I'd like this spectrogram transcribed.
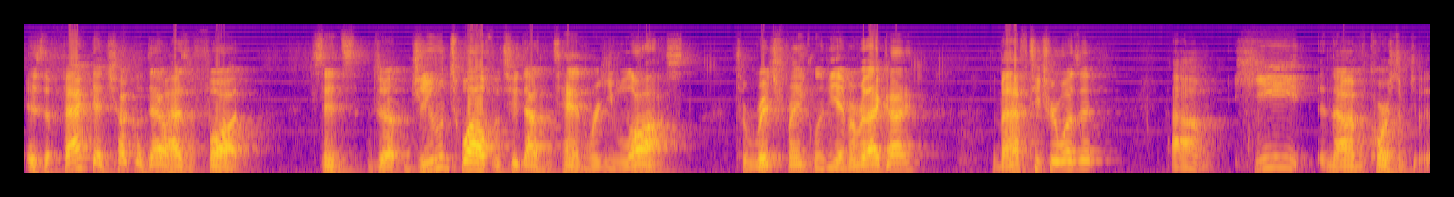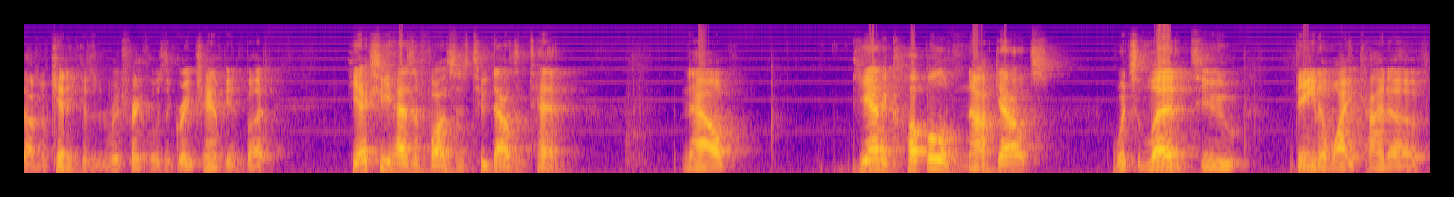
is the fact that Chuck Liddell hasn't fought since June 12th of 2010, where he lost to Rich Franklin. Yeah, remember that guy? The math teacher was it? Um, he now of course I'm kidding because Rich Franklin was a great champion, but he actually hasn't fought since 2010. Now he had a couple of knockouts, which led to Dana White kind of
